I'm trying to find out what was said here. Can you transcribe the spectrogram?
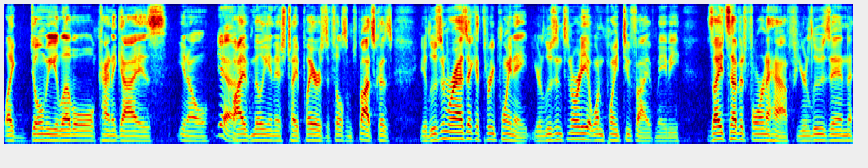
like Domi level kind of guys. You know, Yeah. five million ish type players to fill some spots because you're losing Mrazek at three point eight. You're losing Tinordi at one point two five, maybe. Zaitsev at four and a half. You're losing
